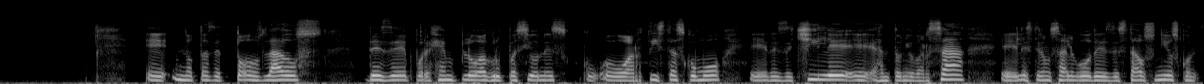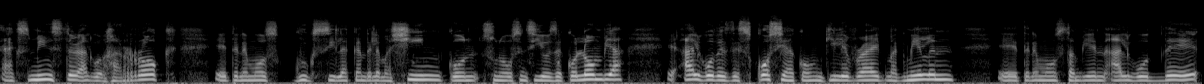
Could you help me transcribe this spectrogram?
Eh, notas de todos lados desde, por ejemplo, agrupaciones o artistas como eh, desde Chile, eh, Antonio Barzá, eh, les tenemos algo desde Estados Unidos con Axminster, algo de hard rock, tenemos Guxy La Candela Machine con su nuevo sencillo desde Colombia, algo desde Escocia con Wright Macmillan, tenemos también algo de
